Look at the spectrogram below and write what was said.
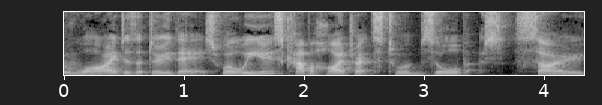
why does it do that? Well, we use carbohydrates to absorb it. So,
